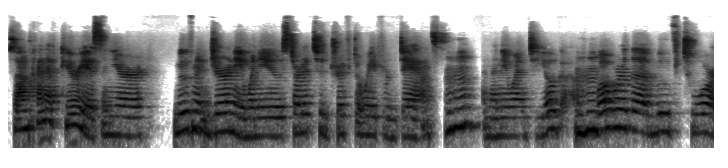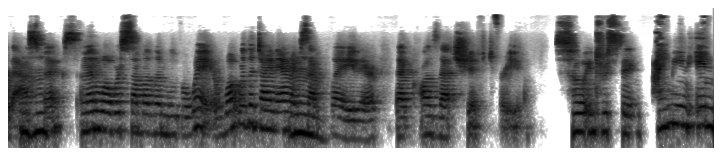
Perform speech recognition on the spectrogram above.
So I'm kind of curious in your movement journey when you started to drift away from dance mm-hmm. and then you went to yoga. Mhm. What were the move toward aspects? And then what were some of the move away? Or what were the dynamics Mm. at play there that caused that shift for you? so interesting i mean in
